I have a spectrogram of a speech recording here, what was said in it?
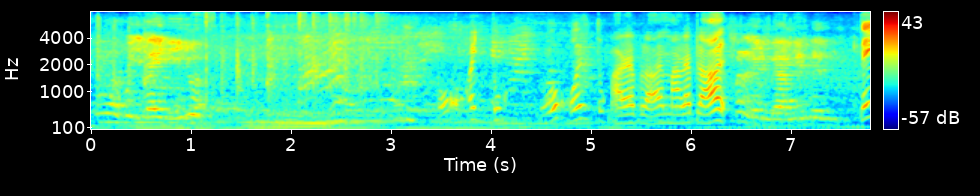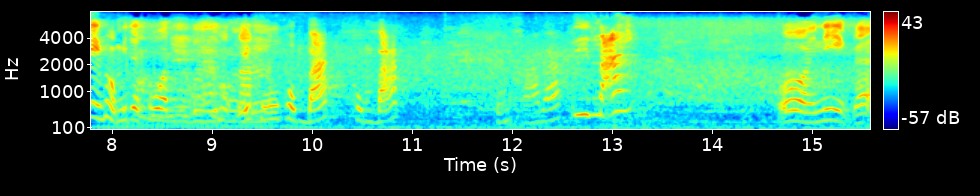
โอ้กูจะไปหนีอยู่โอ้คอยตกโอ้คอยตกมาเรียบร้อยมาเรียบร้อยมันเล่นแบบนี้เป็นนี่ผมมีแต่ตัวดีๆทั้งนั้นครูผมบักผมบักผมขาบักดีไหมโอ้ยนี่อีกแล้ว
